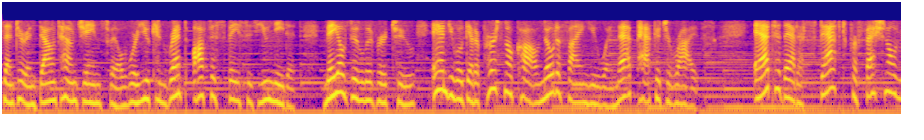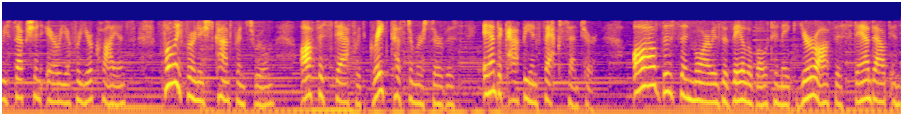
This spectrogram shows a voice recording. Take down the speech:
center in downtown Janesville where you can rent office space as you need it, mail delivered to, and you will get a personal call notifying you when that package arrives. Add to that a staffed professional reception area for your clients, fully furnished conference room, office staff with great customer service, and a copy and fax center. All this and more is available to make your office stand out in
